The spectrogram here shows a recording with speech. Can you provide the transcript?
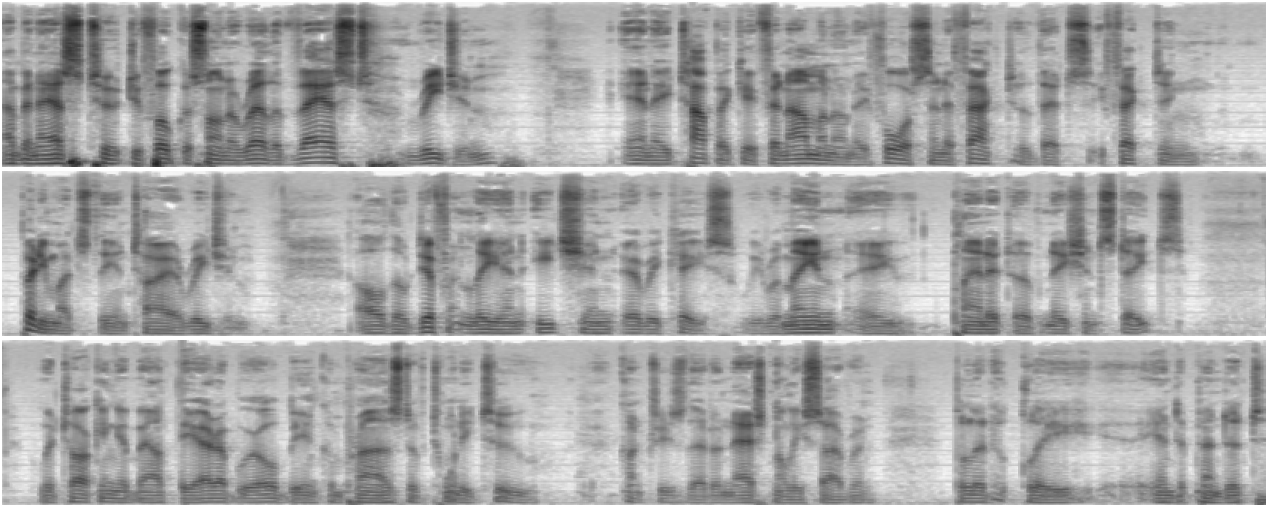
I've been asked to, to focus on a rather vast region and a topic, a phenomenon, a force, and a factor that's affecting pretty much the entire region although differently in each and every case. We remain a planet of nation states. We're talking about the Arab world being comprised of 22 countries that are nationally sovereign, politically independent,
